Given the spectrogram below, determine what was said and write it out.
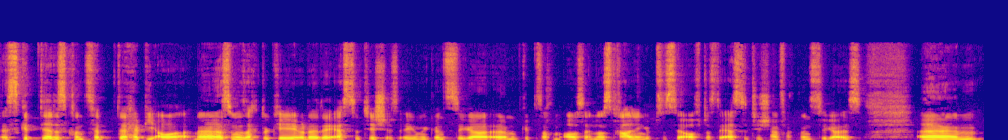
es gibt ja das Konzept der Happy Hour, ne? dass man sagt, okay, oder der erste Tisch ist irgendwie günstiger, ähm, gibt es auch im Ausland, in Australien gibt es ja oft, dass der erste Tisch einfach günstiger ist. Ähm,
